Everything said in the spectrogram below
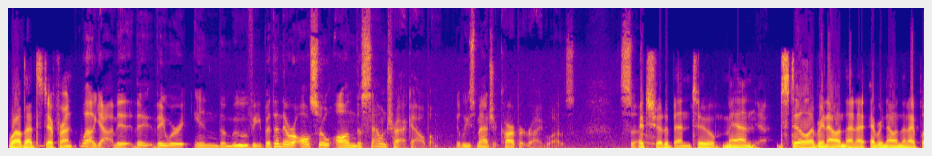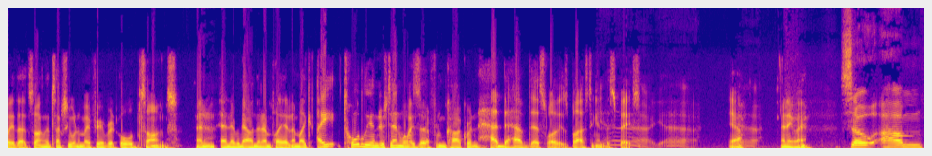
Well, that's different. Well, yeah, I mean they they were in the movie, but then they were also on the soundtrack album. At least Magic Carpet Ride was. So it should have been too, man. Yeah. Still, every now and then, I, every now and then, I play that song. That's actually one of my favorite old songs. And yeah. and every now and then, I play it. and I'm like, I totally understand why Zefram Cochrane had to have this while he was blasting yeah, into space. Yeah, yeah. Yeah. Anyway, so um,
